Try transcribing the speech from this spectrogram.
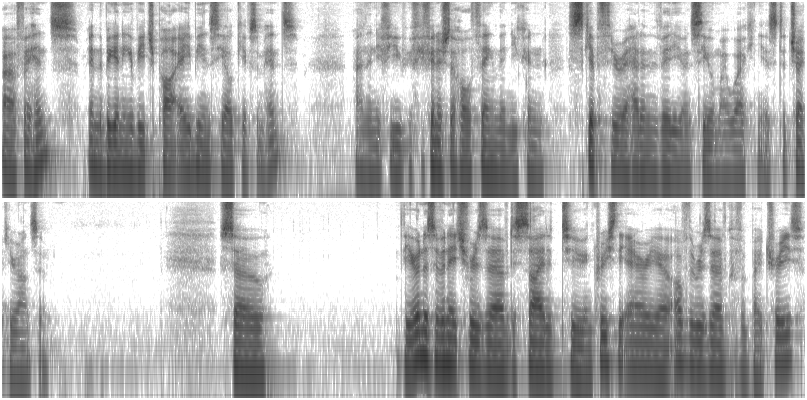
uh, for hints in the beginning of each part A, B, and C. I'll give some hints. And then if you if you finish the whole thing, then you can skip through ahead in the video and see what my working is to check your answer. So the owners of a nature reserve decided to increase the area of the reserve covered by trees.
